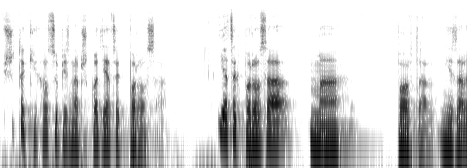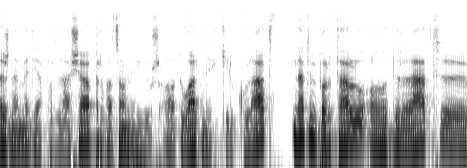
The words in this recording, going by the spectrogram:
Wśród takich osób jest na przykład Jacek Porosa. Jacek Porosa ma portal Niezależne Media Podlasia, prowadzony już od ładnych kilku lat. Na tym portalu od lat y,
